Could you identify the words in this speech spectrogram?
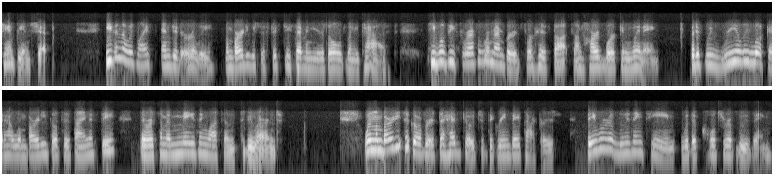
championship. Even though his life ended early, Lombardi was just 57 years old when he passed, he will be forever remembered for his thoughts on hard work and winning but if we really look at how Lombardi built his dynasty, there were some amazing lessons to be learned. When Lombardi took over as the head coach of the Green Bay Packers, they were a losing team with a culture of losing.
